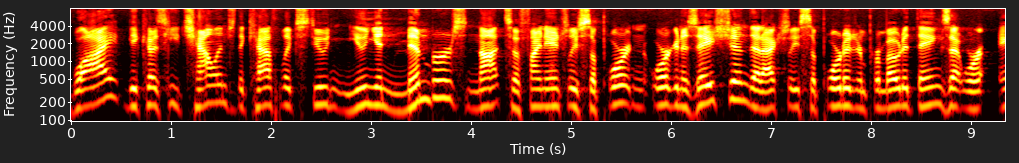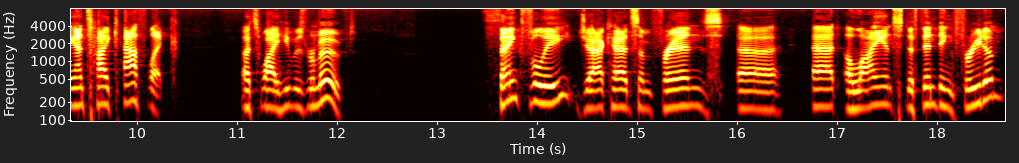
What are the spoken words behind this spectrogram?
Why? Because he challenged the Catholic Student Union members not to financially support an organization that actually supported and promoted things that were anti Catholic. That's why he was removed. Thankfully, Jack had some friends uh, at Alliance Defending Freedom.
